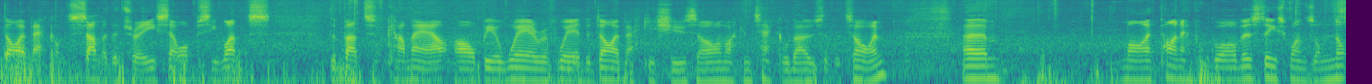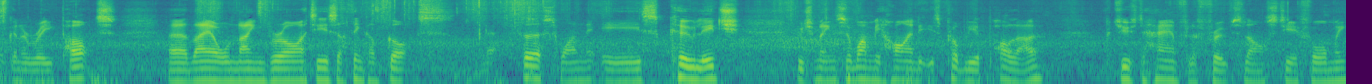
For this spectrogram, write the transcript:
dieback on some of the trees, so obviously once the buds have come out, I'll be aware of where the dieback issues are and I can tackle those at the time. Um, my pineapple guavas, these ones I'm not going to repot. Uh, they are all named varieties. I think I've got that first one is Coolidge, which means the one behind it is probably Apollo produced a handful of fruits last year for me.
